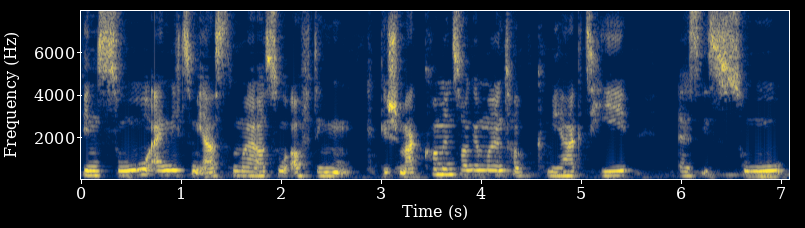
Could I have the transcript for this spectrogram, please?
bin so eigentlich zum ersten Mal auch so auf den Geschmack gekommen, sage ich mal, und habe gemerkt, hey, es ist so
